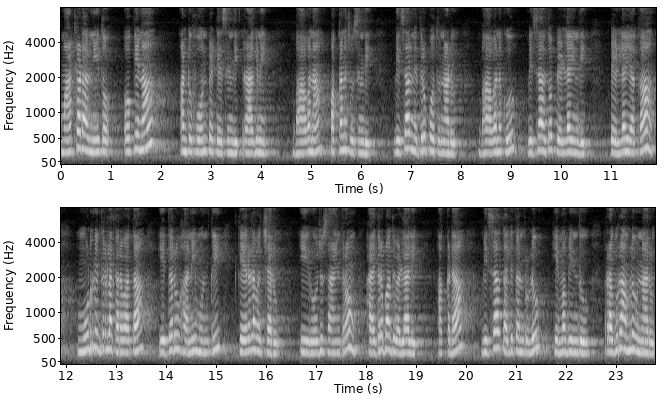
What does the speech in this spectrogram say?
మాట్లాడాలి నీతో ఓకేనా? అంటూ ఫోన్ పెట్టేసింది రాగిణి. భావన పక్కన చూసింది. విశాల్ నిద్రపోతున్నాడు. భావనకు విశాల్తో పెళ్ళయింది. పెళ్ళయ్యాక మూడు నిద్రల తర్వాత ఇద్దరూ హనీమూన్కి కేరళ వచ్చారు. ఈరోజు సాయంత్రం హైదరాబాద్ వెళ్ళాలి. అక్కడ విశాల్ తల్లిదండ్రులు హిమబిందు రఘురాములు ఉన్నారు.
